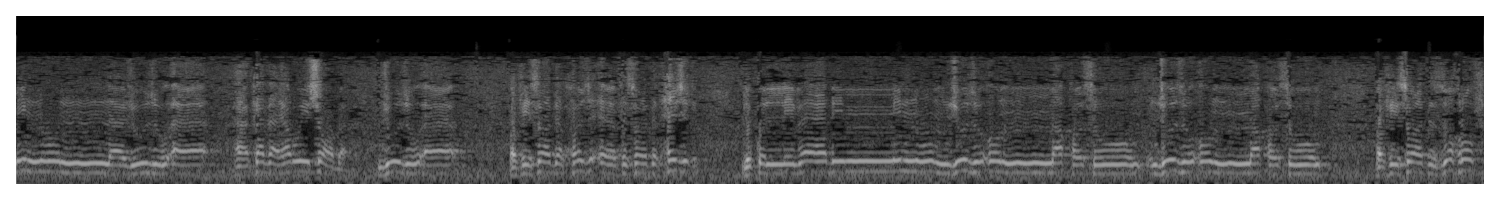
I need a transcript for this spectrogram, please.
منهن جزءا. هكذا يروي شعبة. جزءا وفي سورة الحجر, في سورة الحجر لكل باب منهم جزء مقسوم جزء مقسوم. وفي سورة الزخرف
